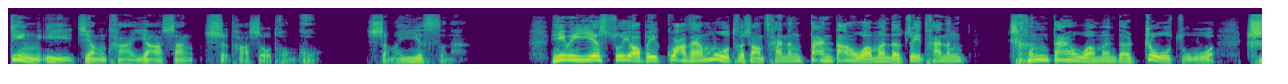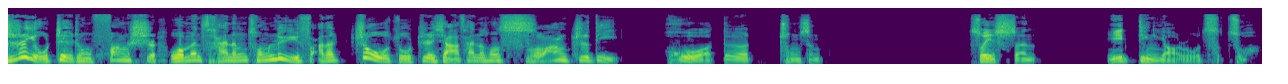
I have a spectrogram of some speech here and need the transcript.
定义将他压伤，使他受痛苦。什么意思呢？因为耶稣要被挂在木头上，才能担当我们的罪，才能。承担我们的咒诅，只有这种方式，我们才能从律法的咒诅之下，才能从死亡之地获得重生。所以，神一定要如此做，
